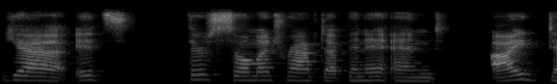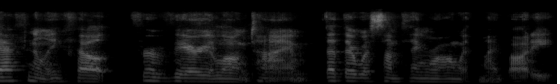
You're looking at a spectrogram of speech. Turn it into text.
Yeah. It's, there's so much wrapped up in it. And I definitely felt for a very long time that there was something wrong with my body.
